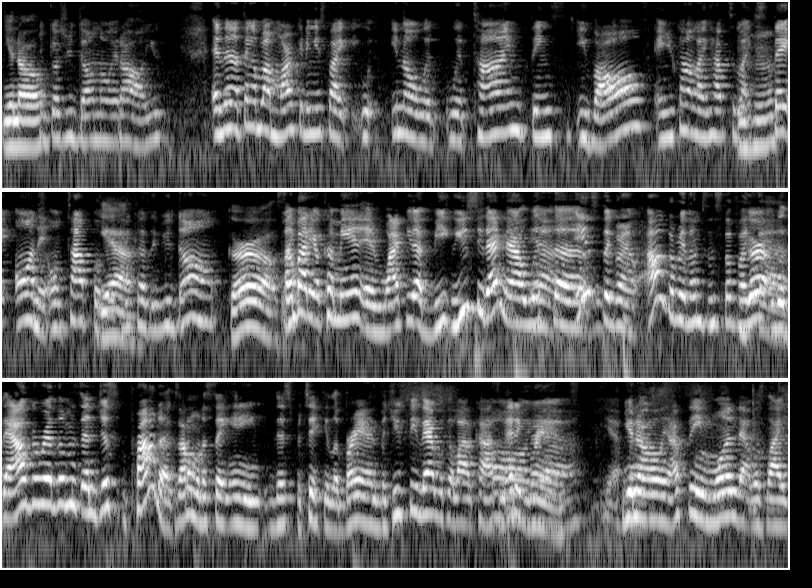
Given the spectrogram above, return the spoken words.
You know? because you don't know it all. You, and then the thing about marketing is like you know with with time things evolve and you kind of like have to like stay on it on top of Mm-hmm. Yeah. it because if you don't, Girl, somebody will come in and wipe you up. You, you see that now with yeah, the Instagram algorithms and stuff like girl that. with algorithms and just products. I don't want to say any this particular brand, but you see that with a lot of cosmetic Oh, brands. Yeah, yeah. You know, and I've seen one that was like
